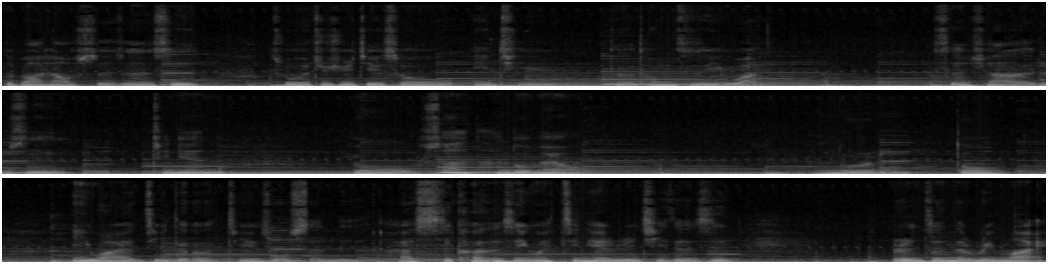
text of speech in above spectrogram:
这八小时真的是除了继续接收疫情。的通知以外，剩下的就是今天有算很多朋友，很多人都意外记得今天是我生日，还是可能是因为今天的日期真的是认真的 remind，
